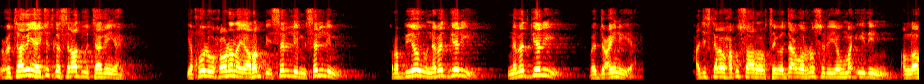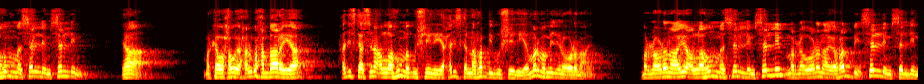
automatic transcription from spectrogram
wuxuu taagan yahay jidka siraad buu taagan yahay. Yaquulu wuxuu odhanayaa rabbi sallim sallim. Rabbiyow nabadgeli nabadgeli. Waa ducaynaya xadiis kale waxaa ku soo aroortay wa dacwa arusuli yowmaidin allaahumma sallim sallim. Ya. Marka waxa weye waxaa lagu xambaarayaa xadiiskaasina allaahumma buu sheegaya xadiiskanna rabbi buu sheegaya marba mid inuu odhanaayo. Marna odhanaayo allaahumma sallim sallim. Marna uu odhanaayo rabbi sallim sallim.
